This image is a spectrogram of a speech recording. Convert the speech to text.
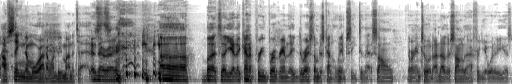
I'll sing no more. I don't want to be monetized. is that right? uh, but uh, yeah, they kind of pre-program. They the rest of them just kind of limp sync to that song or into it, another song that I forget what it is.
